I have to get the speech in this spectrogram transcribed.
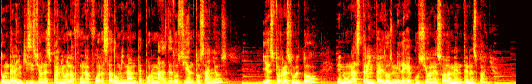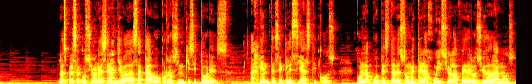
donde la Inquisición española fue una fuerza dominante por más de 200 años y esto resultó en unas 32.000 ejecuciones solamente en España. Las persecuciones eran llevadas a cabo por los inquisitores, agentes eclesiásticos con la potestad de someter a juicio la fe de los ciudadanos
